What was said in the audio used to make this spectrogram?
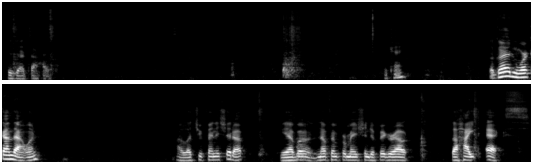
because that's our height. Okay, so go ahead and work on that one. I'll let you finish it up. We have enough information to figure out the height x.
